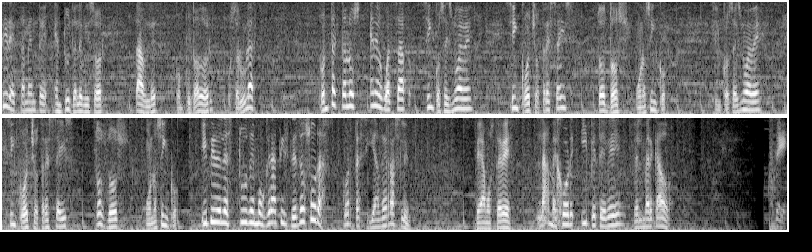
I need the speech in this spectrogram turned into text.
directamente en tu televisor, tablet, computador o celular. Contáctalos en el WhatsApp 569 5836 2215 569 5836 2215 y pídeles tu demo gratis de dos horas, cortesía de Wrestling. Veamos TV, la mejor IPTV del mercado. Sí,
